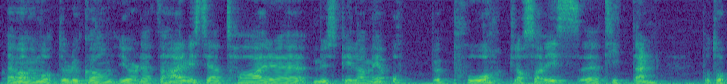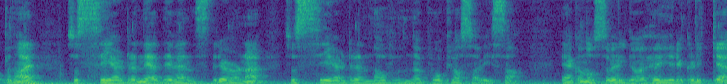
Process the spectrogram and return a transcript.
Det er mange måter du kan gjøre dette her. Hvis jeg tar eh, muspila mi opp oppe på klasseavis, tittelen på toppen her, så ser dere nede i venstre hjørne, så ser dere navnet på klasseavisa. Jeg kan også velge å høyreklikke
